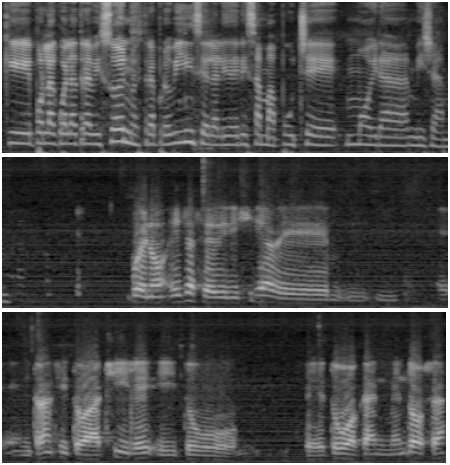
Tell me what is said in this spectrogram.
que por la cual atravesó en nuestra provincia la lideresa mapuche Moira Millán. Bueno, ella se dirigía de, mm, en tránsito a Chile y tuvo, se detuvo acá en Mendoza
